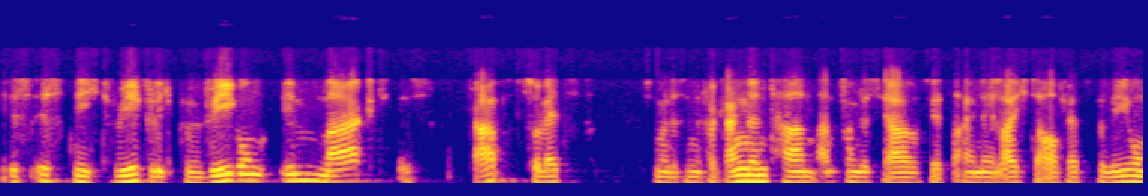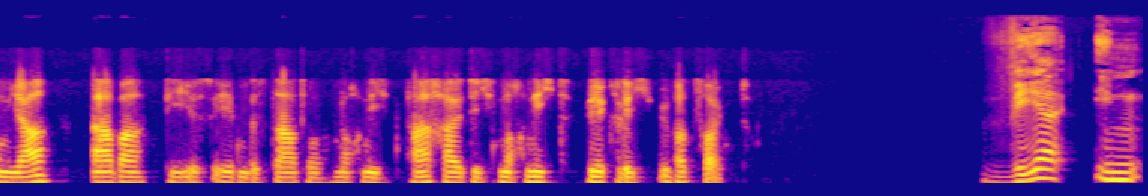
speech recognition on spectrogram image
es ist nicht wirklich Bewegung im Markt. Es gab zuletzt, zumindest in den vergangenen Tagen, Anfang des Jahres, jetzt eine leichte Aufwärtsbewegung, ja, aber die ist eben bis dato noch nicht nachhaltig, noch nicht wirklich überzeugt. Wer in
